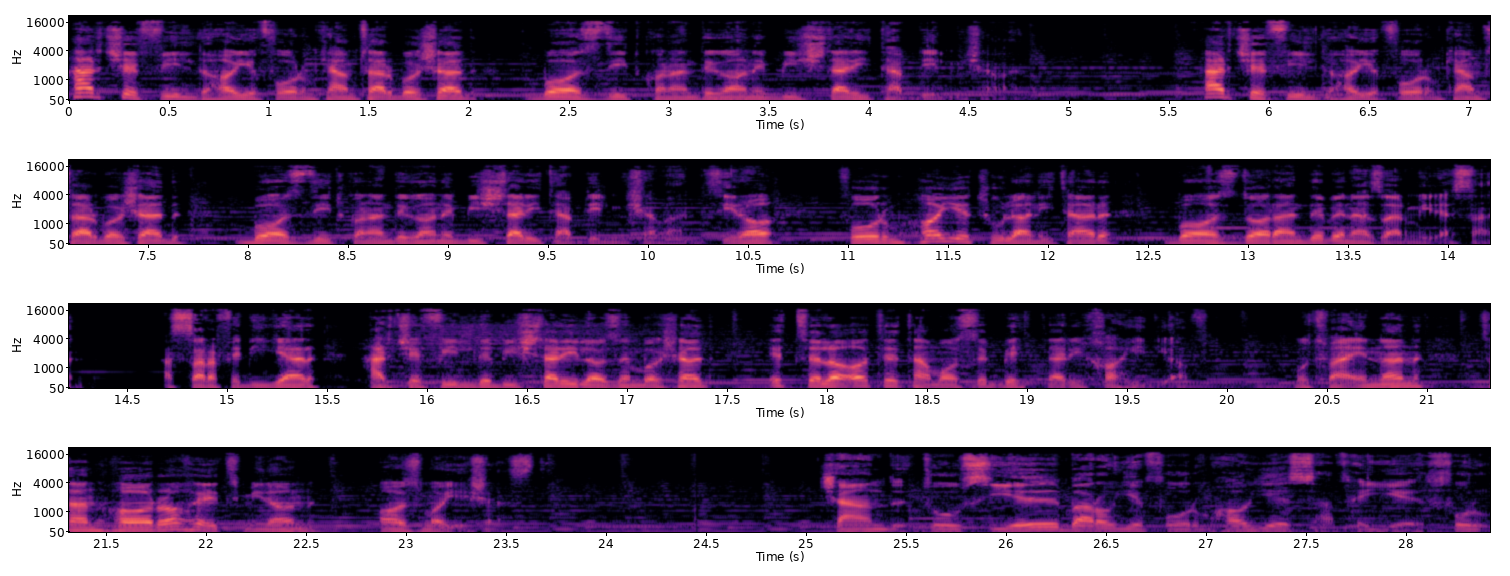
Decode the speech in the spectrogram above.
هرچه فیلدهای فرم کمتر باشد، بازدید کنندگان بیشتری تبدیل می شوند. هرچه فیلدهای فرم کمتر باشد بازدید کنندگان بیشتری تبدیل می شوند زیرا فرم های طولانی تر بازدارنده به نظر می رسند. از طرف دیگر هرچه فیلد بیشتری لازم باشد اطلاعات تماس بهتری خواهید یافت مطمئنا تنها راه اطمینان آزمایش است چند توصیه برای فرم های صفحه فرود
